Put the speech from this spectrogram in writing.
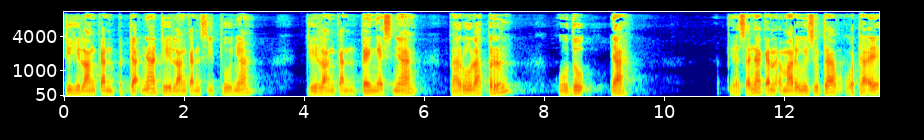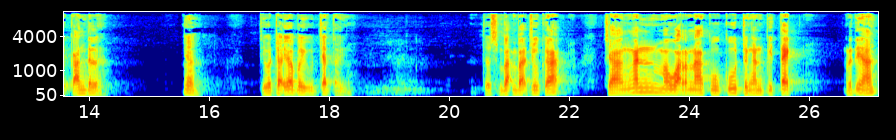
Dihilangkan bedaknya, dihilangkan sidonya, dihilangkan bengesnya, barulah berwudhu. Ya, biasanya kan mari wisuda wadai kandel. Ya, di wadai apa itu? Cat tadi. Terus mbak-mbak juga jangan mewarna kuku dengan pitek. Berarti ya?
